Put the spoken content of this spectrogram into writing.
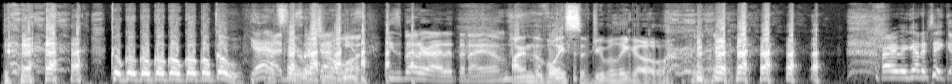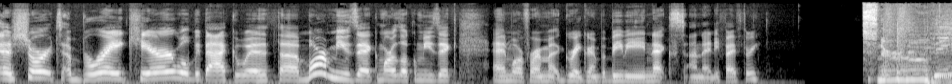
go go go go go go go go. Yeah, that's the original one. He's, he's better at it than I am. I'm the voice of Jubilee Go. All right, we got to take a short break here. We'll be back with uh, more music, more local music, and more from Great Grandpa Beebe next on 95.3. Snoopy.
